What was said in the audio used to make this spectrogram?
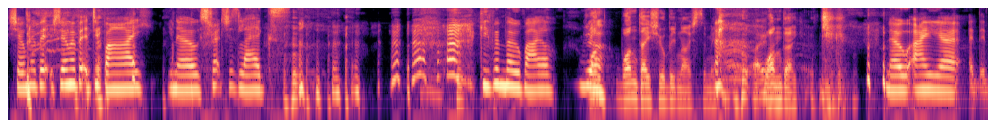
Show him a bit, show him a bit of Dubai. You know, stretch his legs, keep him mobile. Yeah. One, one day she'll be nice to me. one day. No, I. Uh, it-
